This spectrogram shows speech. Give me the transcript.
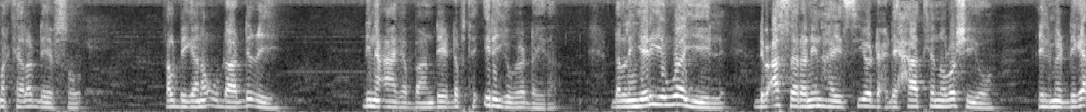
marka la dheefso qalbigana u dhaadhici dhinacaaga baandhee dhabta ereyga weedhayda dhallinyariya waa yeel dhibco sara nin haysiyo dhexdhexaadka noloshiyo cilmi dhiga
